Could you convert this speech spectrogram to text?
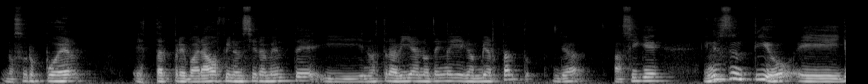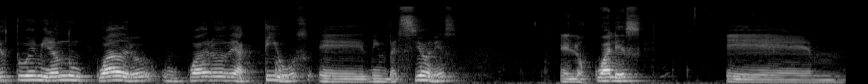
nosotros poder estar preparados financieramente y nuestra vida no tenga que cambiar tanto, ¿ya? Así que en ese sentido, eh, yo estuve mirando un cuadro, un cuadro de activos, eh, de inversiones, en los cuales, en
